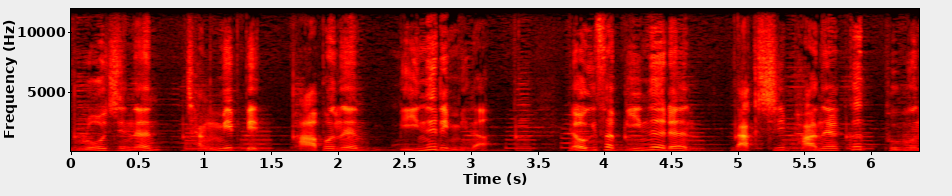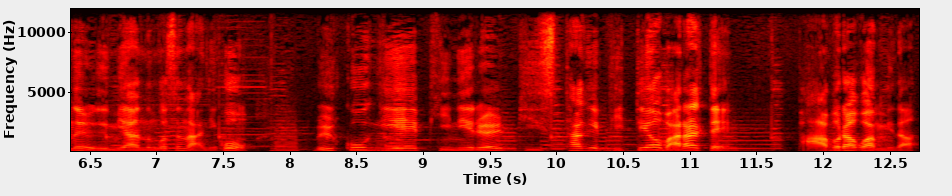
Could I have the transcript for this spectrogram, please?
로지는 장밋빛 바브는 미늘입니다. 여기서 미늘은 낚시 바늘 끝 부분을 의미하는 것은 아니고 물고기의 비닐을 비슷하게 빗대어 말할 때 바브라고 합니다.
